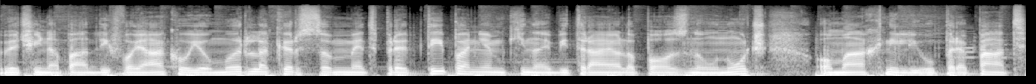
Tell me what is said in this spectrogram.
Večina padlih vojakov je umrla, ker so med pretepanjem, ki naj bi trajalo pozno v noč, omahnili v prepad.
